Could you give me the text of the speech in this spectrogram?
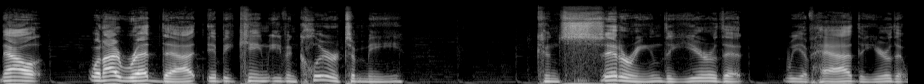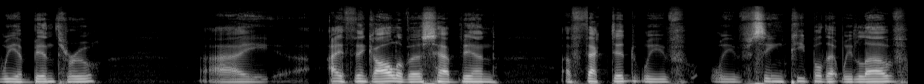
Now, when I read that, it became even clearer to me, considering the year that we have had, the year that we have been through. I, I think all of us have been affected. We've we've seen people that we love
